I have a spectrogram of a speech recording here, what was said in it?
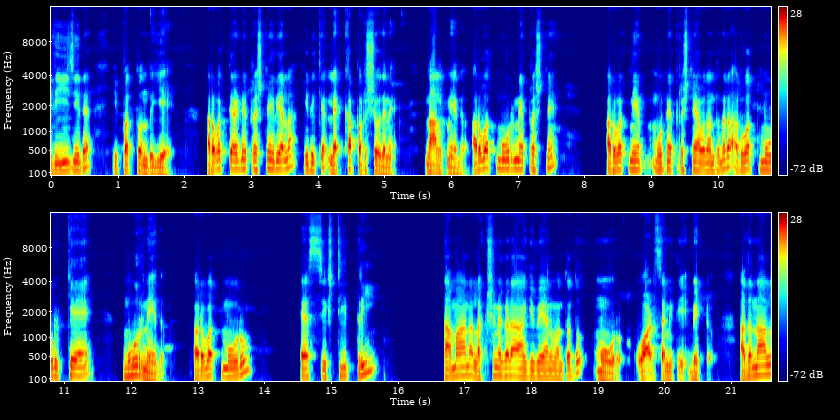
ಇದು ಈಜಿ ಇದೆ. ಇಪ್ಪತ್ತೊಂದು ಎ ಅರವತ್ತೆರಡನೇ ಪ್ರಶ್ನೆ ಇದೆಯಲ್ಲ, ಇದಕ್ಕೆ ಲೆಕ್ಕ ಪರಿಶೋಧನೆ. ನಾಲ್ಕನೇದು. ಅರವತ್ತ್ಮೂರನೇ ಪ್ರಶ್ನೆ ಅರವತ್ತನೇ, ಮೂರನೇ ಪ್ರಶ್ನೆ ಯಾವುದಂತಂದ್ರೆ ಅರವತ್ತ್ಮೂರಕ್ಕೆ ಮೂರನೇದು. ಅರವತ್ತ್ಮೂರು ಎಸ್ ಸಿಕ್ಸ್ಟಿ ತ್ರೀ ಸಮಾನ ಲಕ್ಷಣಗಳಾಗಿವೆ ಅನ್ನುವಂಥದ್ದು ಮೂರು ವಾರ್ಡ್ ಸಮಿತಿ ಬಿಟ್ಟು. ಹದಿನಾಲ್,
